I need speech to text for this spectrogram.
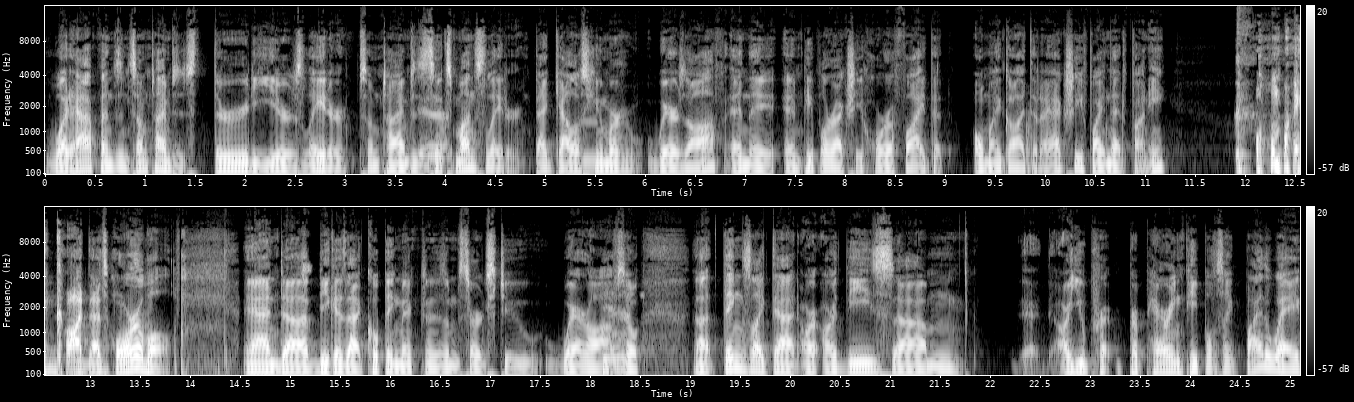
what yeah. happens, and sometimes it's 30 years later, sometimes it's six months later, that gallows mm. humor wears off and they, and people are actually horrified that, oh my God, did I actually find that funny? oh my God, that's horrible. And, uh, because that coping mechanism starts to wear off. Yeah. So, uh, things like that are, are these, um, are you pre- preparing people? It's like, by the way,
